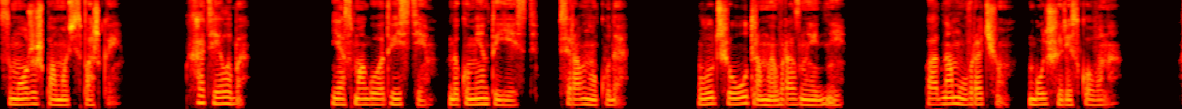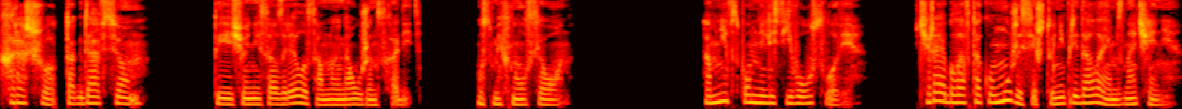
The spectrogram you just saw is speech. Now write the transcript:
Сможешь помочь с Пашкой? Хотела бы. Я смогу отвезти. Документы есть. Все равно куда. Лучше утром и в разные дни. По одному врачу. Больше рискованно. Хорошо, тогда все. Ты еще не созрела со мной на ужин сходить? Усмехнулся он. А мне вспомнились его условия. Вчера я была в таком ужасе, что не придала им значения.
